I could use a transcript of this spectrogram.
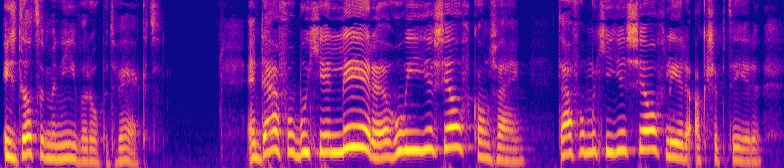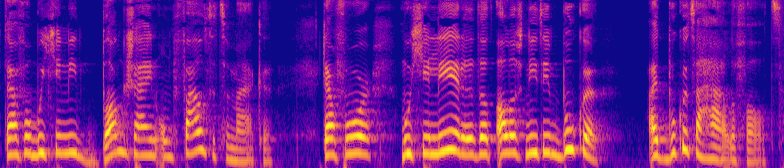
is dat de manier waarop het werkt. En daarvoor moet je leren hoe je jezelf kan zijn. Daarvoor moet je jezelf leren accepteren. Daarvoor moet je niet bang zijn om fouten te maken. Daarvoor moet je leren dat alles niet in boeken, uit boeken te halen valt.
